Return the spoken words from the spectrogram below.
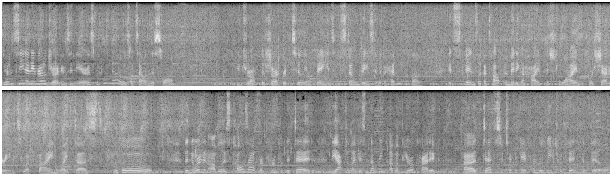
You haven't seen any real dragons in years, but who knows what's out in this swamp? You drop the sharp reptilian fang into the stone basin with a heavy clunk. It spins like a top, emitting a high-pitched whine before shattering into a fine white dust. The northern obelisk calls out for proof of the dead. The afterlife is nothing of a bureaucratic uh, death certificate from the leech will fit the bill.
